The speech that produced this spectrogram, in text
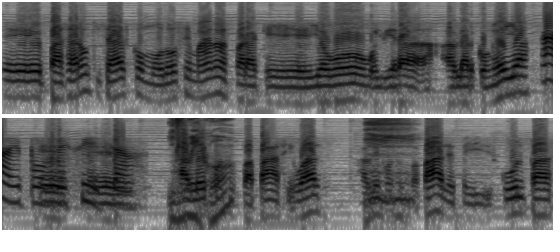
eh, pasaron quizás como dos semanas para que yo volviera a hablar con ella. Ay, pobrecita. Este, hablé con sus papás igual, hablé con sus papás, les pedí disculpas,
